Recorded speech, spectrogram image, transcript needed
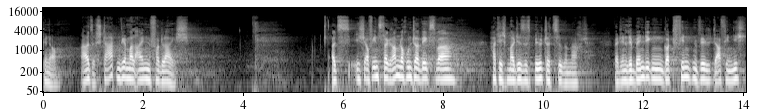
Genau. Also starten wir mal einen Vergleich. Als ich auf Instagram noch unterwegs war, hatte ich mal dieses Bild dazu gemacht. Wer den lebendigen Gott finden will, darf ihn nicht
